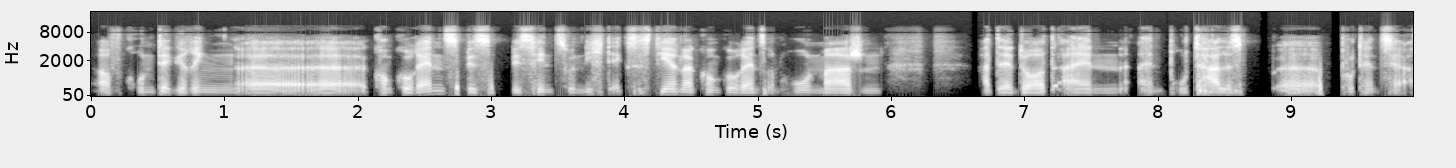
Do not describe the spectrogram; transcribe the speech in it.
aufgrund der geringen äh, Konkurrenz bis, bis hin zu nicht existierender Konkurrenz und hohen Margen, hat er dort ein, ein brutales äh, Potenzial.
